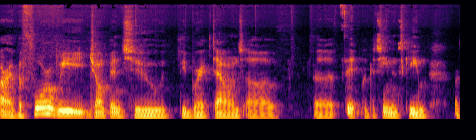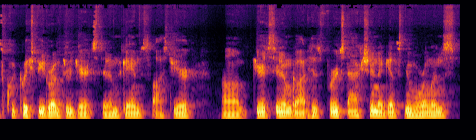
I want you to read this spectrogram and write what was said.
All right, before we jump into the breakdowns of the fit with the team and scheme, let's quickly speed run through Jarrett Stidham's games last year. Um, Jarrett Stidham got his first action against New Orleans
